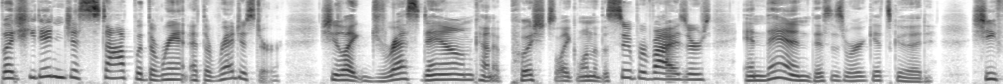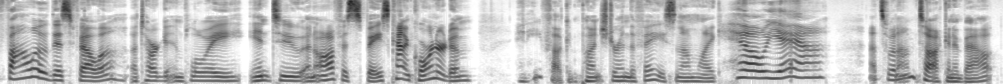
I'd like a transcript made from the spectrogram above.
But she didn't just stop with the rant at the register. She like dressed down, kind of pushed like one of the supervisors, and then this is where it gets good. She followed this fella, a Target employee, into an office space, kind of cornered him, and he fucking punched her in the face. And I'm like, hell yeah, that's what I'm talking about.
